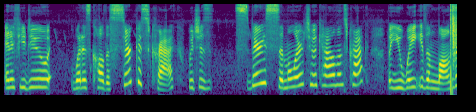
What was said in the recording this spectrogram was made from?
And if you do what is called a circus crack, which is very similar to a cattleman's crack, but you wait even longer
